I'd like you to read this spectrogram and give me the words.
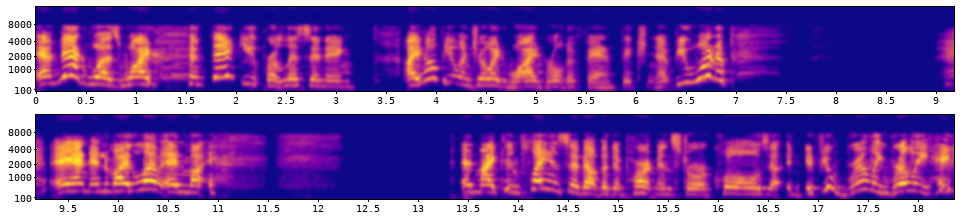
And that was why. And thank you for listening. I hope you enjoyed Wide World of Fan Fiction. If you want to, And and my love and my and my complaints about the department store Kohl's. uh, If you really, really hate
